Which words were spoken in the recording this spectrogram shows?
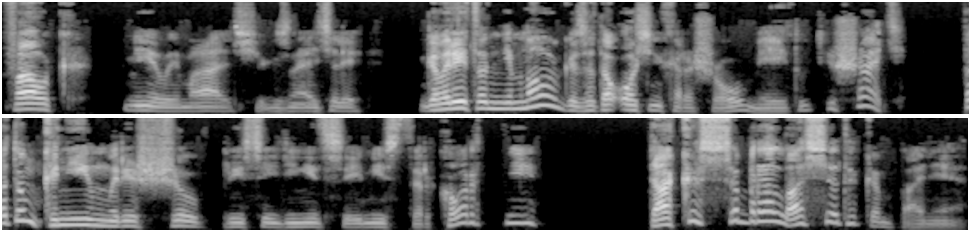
Фалк — милый мальчик, знаете ли. Говорит он немного, зато очень хорошо умеет утешать. Потом к ним решил присоединиться и мистер Кортни. Так и собралась эта компания.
